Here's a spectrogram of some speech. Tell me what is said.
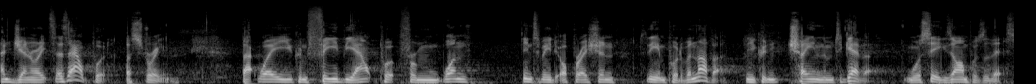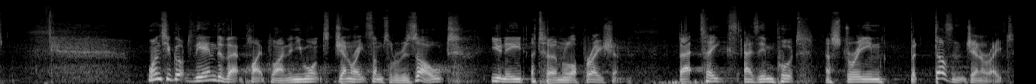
and generates as output a stream. That way you can feed the output from one intermediate operation to the input of another. You can chain them together. We'll see examples of this. Once you've got to the end of that pipeline and you want to generate some sort of result, you need a terminal operation. That takes as input a stream, but doesn't generate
